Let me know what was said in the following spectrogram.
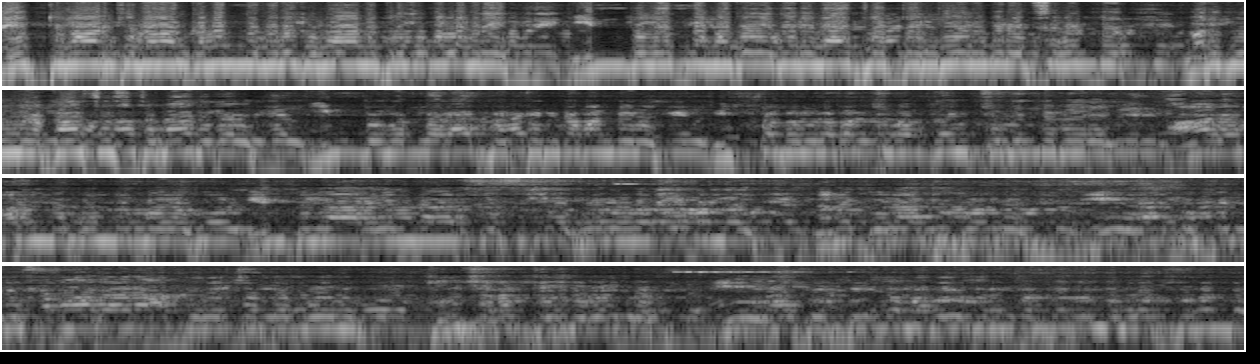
നൈറ്റ് മാർച്ചിന കടന്നു വരികയാണ് പ്രിയമുള്ളവരെ. ഇന്ത്യ എന്ന മതേതര രാജ്യത്തെ കീഴ്പിടിച്ചുകൊണ്ട് വർഗീയ ഫാസിസ്റ്റുമാരികൾ ഇന്ത്യ എന്ന രാജ്യത്തിന്റെ മണ്ണിൽ ഇഷ്ടമുള്ള ഭക്ഷണം കഴിച്ചതിന്റെ പേരിൽ ആളെ തന്നു കൊണ്ടുമ്പോൾ N P R N R C C A പോലുള്ള നിയമങ്ങൾ നടപ്പിലാക്കിക്കൊണ്ട് ഈ രാജ്യത്തിന്റെ സമാധാന അന്തരീക്ഷത്തെ പോലും ചൂഷണം ചെയ്തുകൊണ്ട് ഈ രാജ്യത്തിന്റെ മതേതരത്വത്തെ വെല്ലുവിളിച്ചുകൊണ്ട്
